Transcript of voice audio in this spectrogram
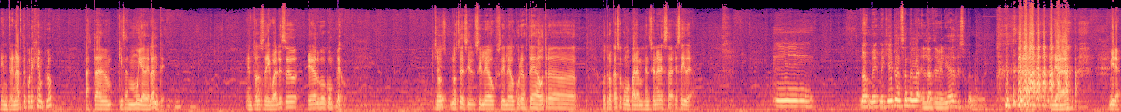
entrenarte, por ejemplo, hasta quizás muy adelante. Entonces, igual eso es algo complejo. No, sé si, si le, si le ocurre a ustedes a otra, otro caso como para mencionar esa, esa idea. Mm, no, me, me quedé pensando en, la- en las debilidades de Superman, güey. ya. Mira,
